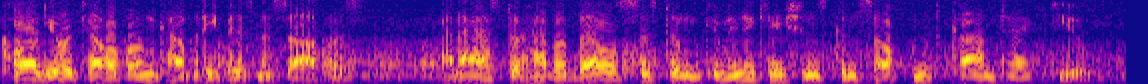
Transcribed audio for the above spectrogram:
Call your telephone company business office and ask to have a Bell System communications consultant contact you.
